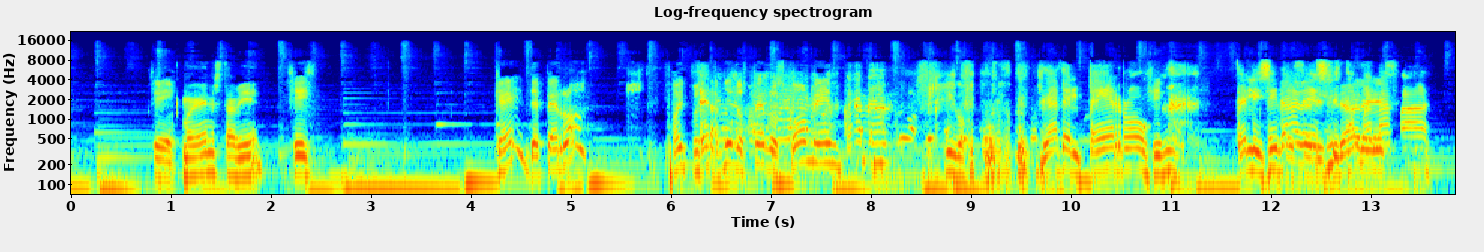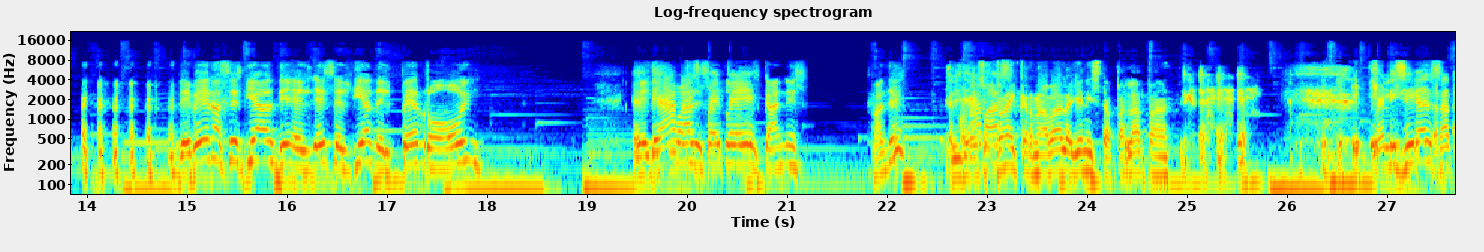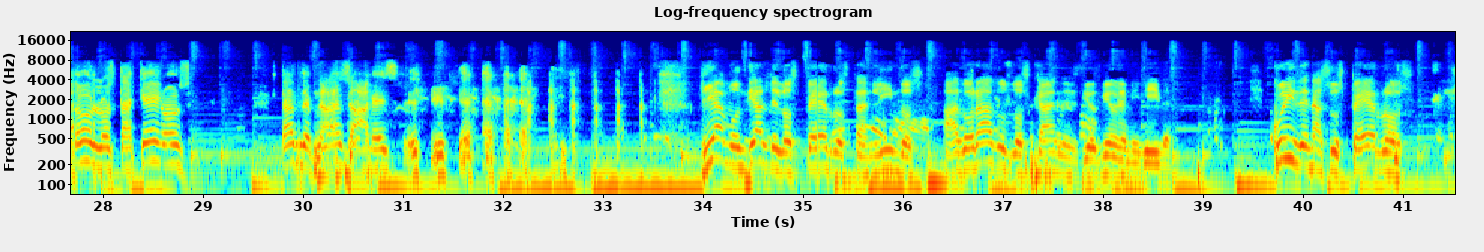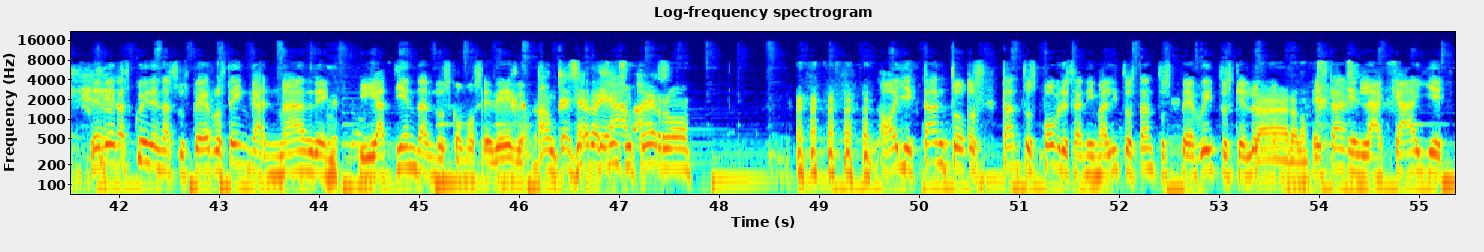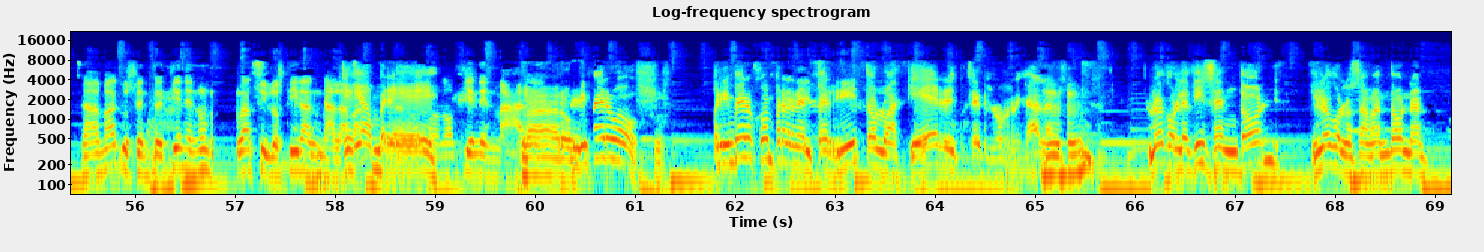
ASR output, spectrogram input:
Sí, Bueno, está bien. sí. ¿Qué? ¿De perro? Oye, pues también los perros comen. Digo, Día del perro. sí, Felicidades, Felicidades. Iztapalapa. de veras es, día de- es el día del perro hoy. El de Abas, Felicidades Pepe. los canes. ¿Mande? El Con de Abas. hay carnaval allá en Iztapalapa. Felicidades a todos los taqueros. Están de plácemes. Día Mundial de los Perros tan lindos, adorados los canes, Dios mío de mi vida. Cuiden a sus perros, de veras cuiden a sus perros, tengan madre y atiéndanlos como se debe. Aunque sea de su perro. Oye, tantos, tantos pobres animalitos, tantos perritos que luego Claro. están en la calle, nada más los entretienen un rato y los tiran a la Sí, hombre. No, no tienen madre. Claro. Primero, primero compran el perrito, lo adquieren, se lo regalan. Luego le dicen don y luego los abandonan.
